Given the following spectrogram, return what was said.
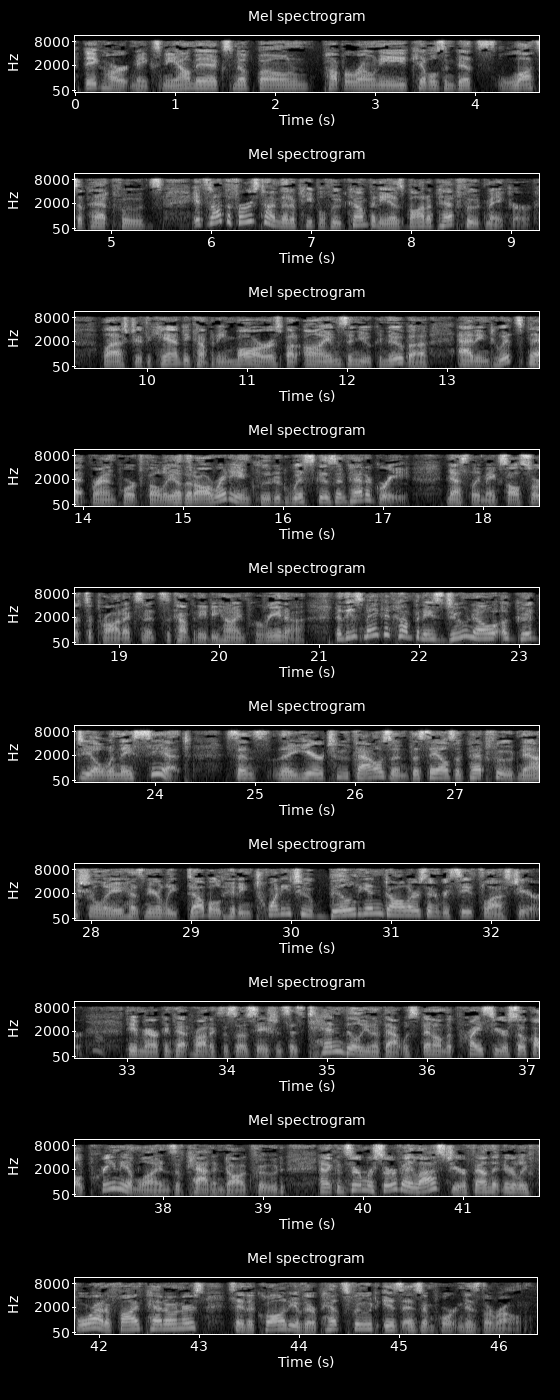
Big Heart makes Meow Mix, Milk-Bone, Pup-Peroni, Kibbles and Bits, lots of pet foods. It's not the first time that a people food company has bought a pet food maker. Last year, the candy company Mars bought Iams and Eukanuba, adding to its pet brand portfolio that already included Whiskas and Pedigree. Nestle makes all sorts of products, and it's the company behind Purina. Now, these mega companies do know a good deal when they see it. Since the year 2000, the sales of pet food nationally has nearly doubled, hitting $22 billion in receipts last year. The American Pet Products Association says 10 billion of that was spent on the pricier so-called premium lines of cat and dog food. And a consumer survey last year found that nearly four out of five pet owners say the quality of their pet's food is as important as their own.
